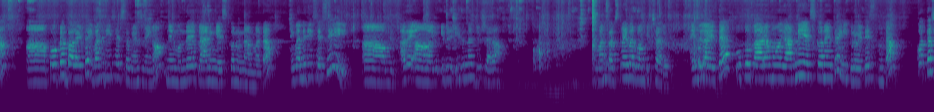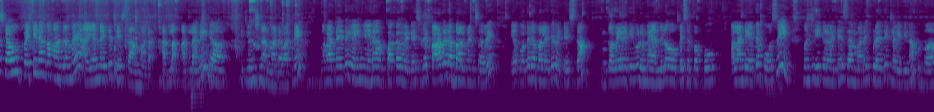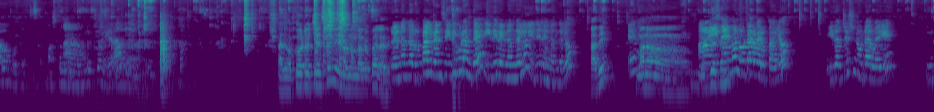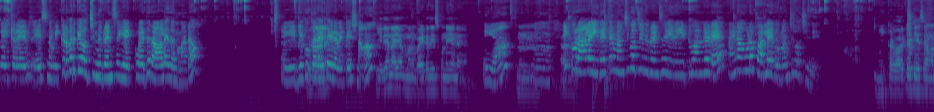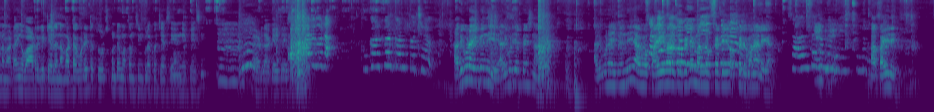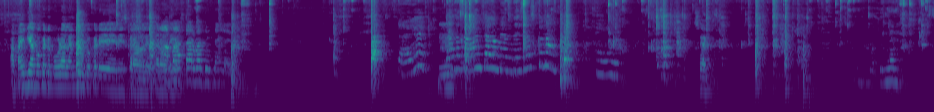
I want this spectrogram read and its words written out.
పోపు డబ్బాలు అయితే ఇవన్నీ తీసేస్తా ఫ్రెండ్స్ నేను. నేను ముందే ప్లానింగ్ వేసుకొని ఉన్నాను అనమాట ఇవన్నీ తీసేసి అదే ఇది ఇది ఉన్నది చూసారా మన సబ్స్క్రైబర్ పంపించారు. ఇందులో అయితే ఉప్పు కారము ఇవన్నీ వేసుకొని అయితే ఇక్కడ పెట్టేసుకుంటా. కొత్త స్టవ్ పెట్టినాక మాత్రమే అవన్నీ అయితే చేస్తా అనమాట అట్లా అట్లా అని ఇక ఇట్లా ఉంచిన అనమాట వాటిని. వాటిని అయితే ఏం చేయనా పక్కకు పెట్టేస్తుంటే పాత డబ్బాలు ఫ్రెండ్స్ అవి. ఇక కొత్త డబ్బాలు అయితే పెట్టేస్తా. ఇంకా వేరేటివి కూడా ఉన్నాయి. అందులో పెసరపప్పు అలాంటివి అయితే పోసి మంచిగా ఇక్కడ పెట్టేస్తా అనమాట ఇప్పుడైతే ఇట్లా పెట్టినా. బాగా మస్తు కదా? అది ఒక్కొక్కటి వచ్చేసి రెండు వందల రూపాయలు అది. రెండు వందల రూపాయలు ఫ్రెండ్స్ ఇది కూడా అంతే. ఇది రెండు వందలు ఇది రెండు వందలు అది మన ఇదేమో నూట అరవై రూపాయలు ఇది వచ్చేసి నూట అరవై ఇంకా ఇక్కడ వేసినాం. ఇక్కడ వరకే వచ్చింది ఫ్రెండ్స్ ఇక ఎక్కువ అయితే రాలేదన్నమాట. ఇడ్లీ కుక్కర్ అయితే ఇక్కడ పెట్టేసిన. ఇదే నయం మనం బయట తీసుకునే నయం. ఇయ్యా? ఎక్కువ రాలే. ఇదైతే మంచిగా వచ్చింది ఫ్రెండ్స్ ఇది టూ హండ్రెడే. అయినా కూడా పర్లేదు మంచిగా వచ్చింది. ఇక్కడ వరకు అయితే వేసామన్నమాట. ఇంకా వాటర్ గిట్ ఏదన్నా పడ్డా కూడా ఇట్లా తూడ్చుకుంటే మొత్తం సింకులోకి వచ్చేస్తాయి అని చెప్పేసి. ఆడ దాకా అయితే వేసాము. అది కూడా అయిపోయింది. అది కూడా చెప్పేసిన. అది కూడా అయిపోయింది. అవి పై వరకు ఒకటే మళ్ళీ ఒక్కటి ఒక్కటి కొనాలి ఇక. ఆ పైది. ఆ పై గ్యాప్ ఒకటి పూడాలంటే ఇంకొకటి తీసుకురావాలి తర్వాత. తర్వాత సరే.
